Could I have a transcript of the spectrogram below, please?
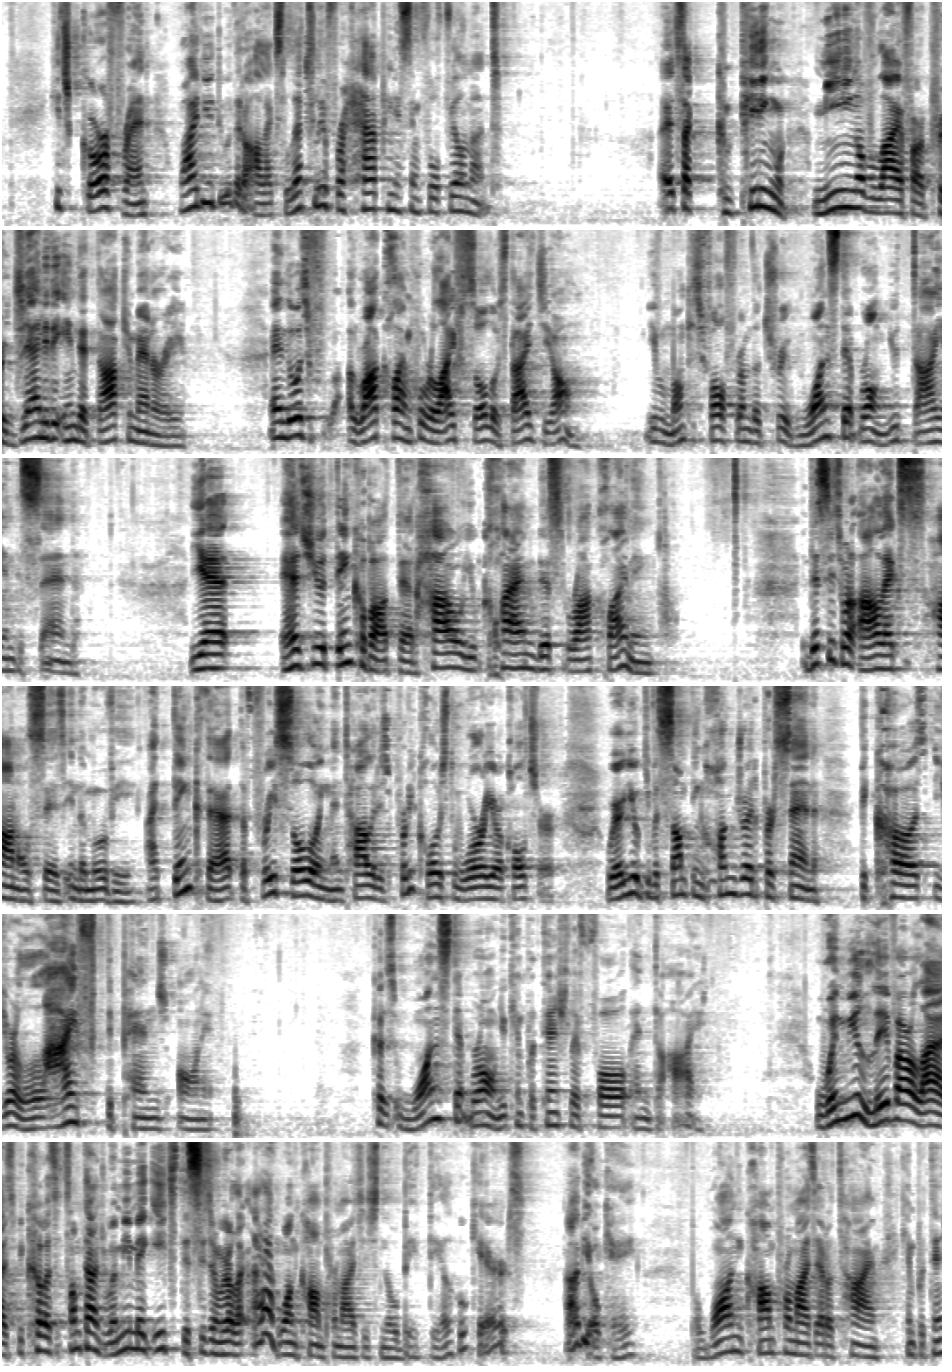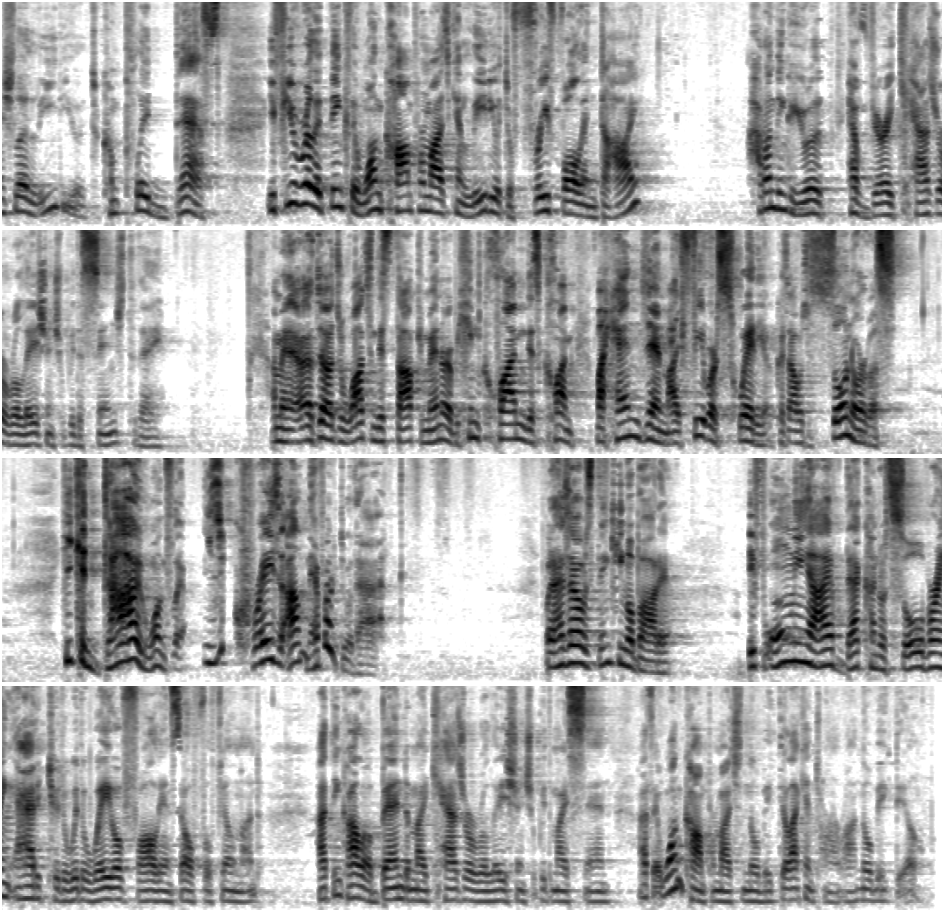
His girlfriend, why do you do that, Alex? Let's live for happiness and fulfillment. It's like competing meaning of life are presented in that documentary. And those rock climbers who were life solos died young. Even monkeys fall from the tree. One step wrong, you die and descend. Yet, as you think about that, how you climb this rock climbing, this is what Alex Honnold says in the movie. I think that the free soloing mentality is pretty close to warrior culture, where you give something 100% because your life depends on it. Because one step wrong, you can potentially fall and die. When we live our lives, because sometimes when we make each decision, we're like, ah, one compromise is no big deal. Who cares? I'll be okay. But one compromise at a time can potentially lead you to complete death. If you really think that one compromise can lead you to free fall and die, I don't think you have very casual relationship with the sins today. I mean, as I was watching this documentary of him climbing this climb, my hands and my feet were sweaty because I was so nervous. He can die once. Like, is it crazy? I'll never do that. But as I was thinking about it, if only I have that kind of sobering attitude with the way of folly and self fulfillment, I think I'll abandon my casual relationship with my sin. I said, one compromise no big deal. I can turn around, no big deal.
